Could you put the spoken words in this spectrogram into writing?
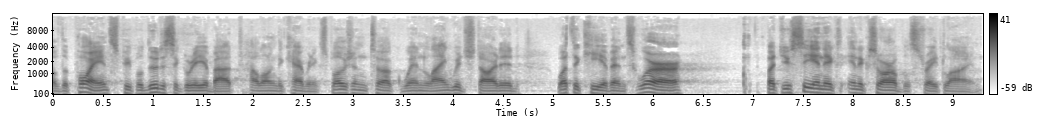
of the points. People do disagree about how long the Cambrian explosion took, when language started, what the key events were, but you see an inexorable straight line.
